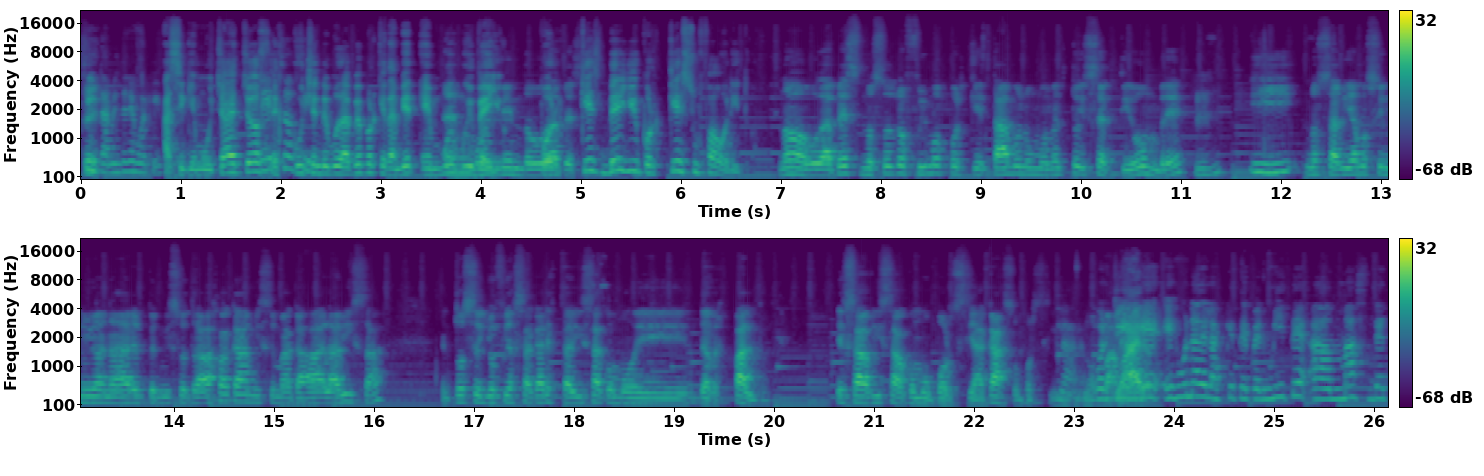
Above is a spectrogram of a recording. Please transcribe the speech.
Sí, también tiene Working Holiday. Así que muchachos, escuchen de Budapest porque también es muy, muy, bello. ¿Por qué es bello y por qué es su favorito? No, Budapest nosotros fuimos porque estábamos en un momento de incertidumbre y no sabíamos si nos iban a dar el permiso de trabajo acá, a mí se me acababa la visa, entonces yo fui a sacar esta visa como de, de respaldo esa visa como por si acaso, por si claro, porque es una de las que te permite a más de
